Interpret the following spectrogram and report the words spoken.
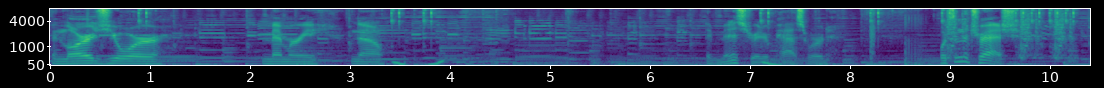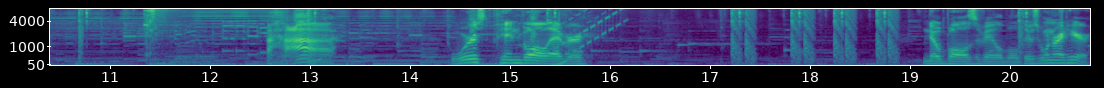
Enlarge your memory. No. Administrator password. What's in the trash? Aha! Worst pinball ever. No balls available. There's one right here.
